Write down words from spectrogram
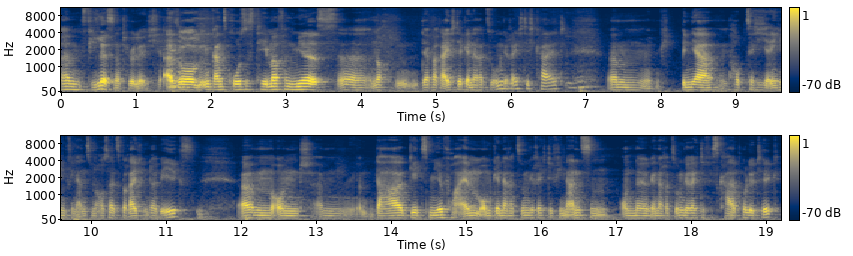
Ähm, vieles natürlich. Also ein ganz großes Thema von mir ist äh, noch der Bereich der Generationengerechtigkeit. Mhm. Ähm, ich bin ja hauptsächlich eigentlich im Finanz- und Haushaltsbereich unterwegs. Ähm, und ähm, da geht es mir vor allem um generationengerechte Finanzen und eine generationengerechte Fiskalpolitik.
